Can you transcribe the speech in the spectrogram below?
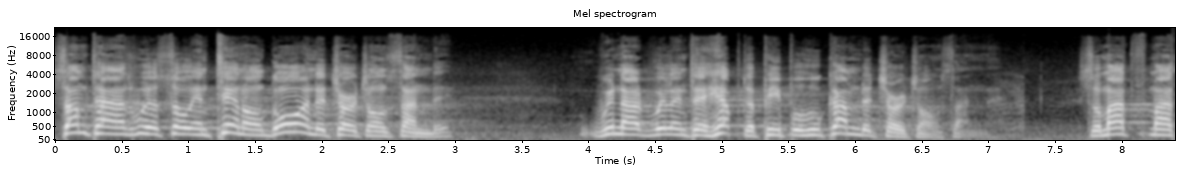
Sometimes we're so intent on going to church on Sunday, we're not willing to help the people who come to church on Sunday. So, my, my,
